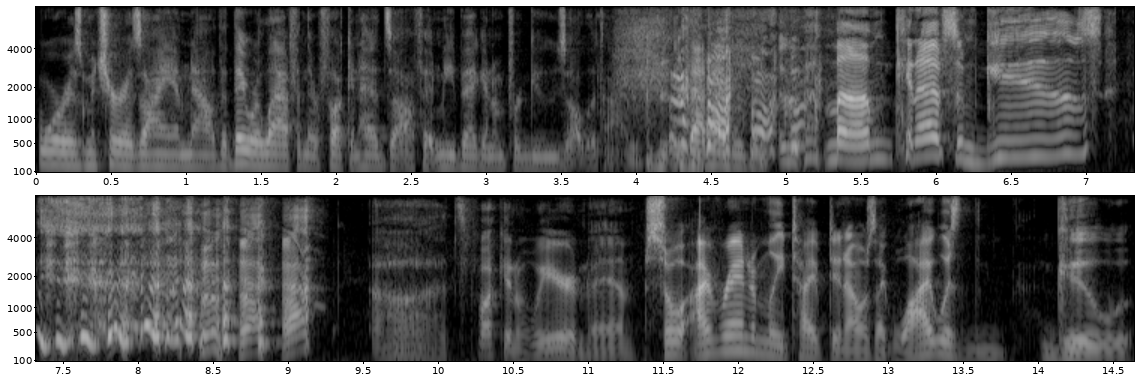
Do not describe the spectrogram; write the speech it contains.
were as mature as i am now that they were laughing their fucking heads off at me begging them for goose all the time like that had to have been Mom, can I have some goose? Oh, it's fucking weird, man. So I randomly typed in, I was like, why was goo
